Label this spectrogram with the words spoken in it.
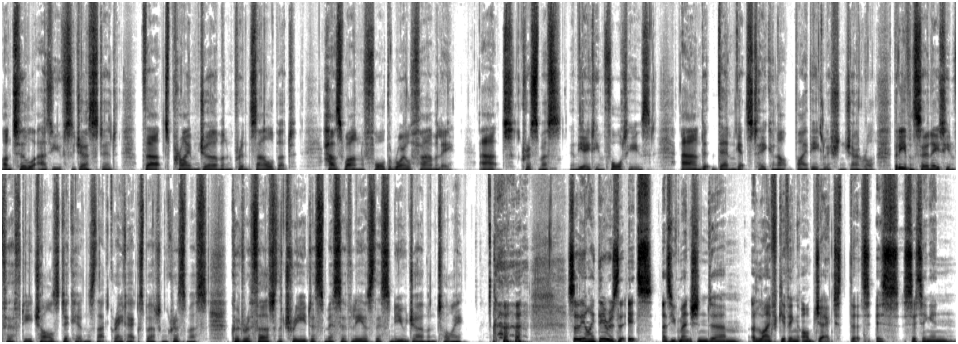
until, as you've suggested, that prime German Prince Albert has one for the royal family at Christmas in the 1840s, and then gets taken up by the English in general. But even so, in 1850, Charles Dickens, that great expert on Christmas, could refer to the tree dismissively as this new German toy. so the idea is that it's, as you've mentioned, um, a life-giving object that is sitting in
